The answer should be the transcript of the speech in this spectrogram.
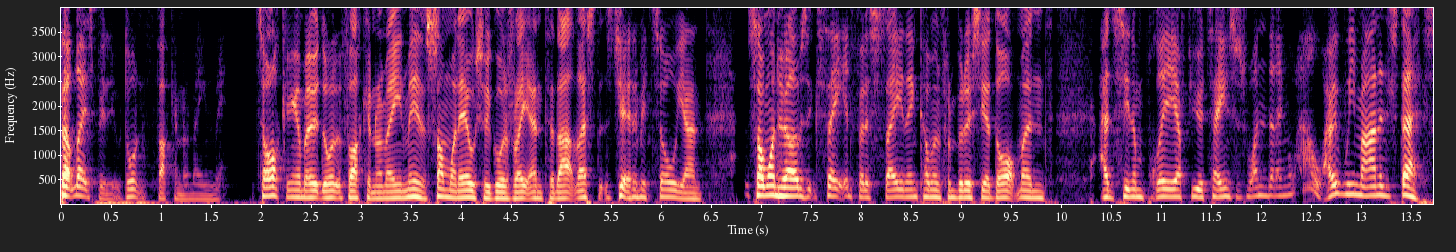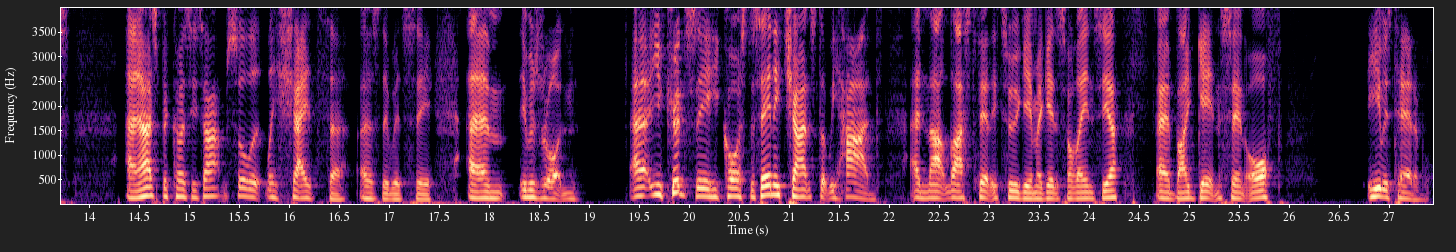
But let's be real, don't fucking remind me. Talking about don't fucking remind me, there's someone else who goes right into that list. It's Jeremy Toljan. Someone who I was excited for his signing coming from Borussia Dortmund. Had seen him play a few times, was wondering, wow, how have we managed this? And that's because he's absolutely shite, as they would say. Um, he was rotten. Uh, you could say he cost us any chance that we had in that last 32 game against Valencia uh, by getting sent off. He was terrible.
